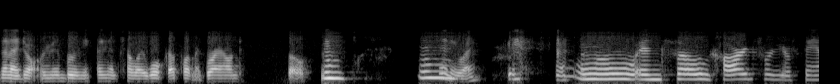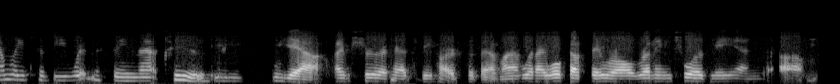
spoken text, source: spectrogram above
then I don't remember anything until I woke up on the ground. So mm-hmm. anyway. oh, and so hard for your family to be witnessing that too. Yeah, I'm sure it had to be hard for them. I, when I woke up, they were all running toward me and, um,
